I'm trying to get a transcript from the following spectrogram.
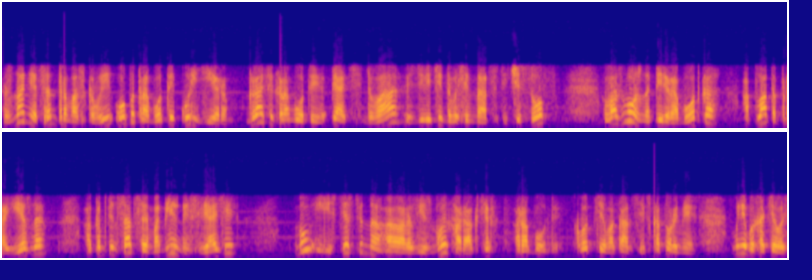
знание центра Москвы, опыт работы курьером. График работы 5-2 с 9 до 18 часов. Возможно переработка, оплата проезда, а компенсация мобильной связи, ну и, естественно, а, разъездной характер работы. Вот те вакансии, с которыми мне бы хотелось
